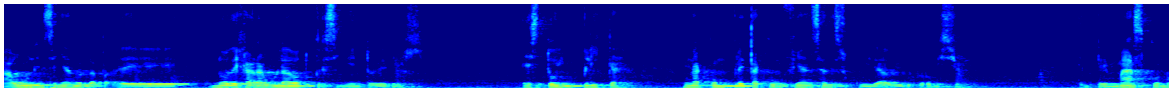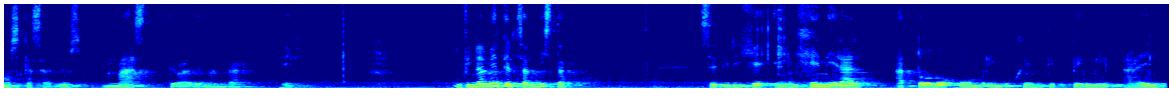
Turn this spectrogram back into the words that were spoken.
aún enseñando, eh, no dejar a un lado tu crecimiento de Dios. Esto implica una completa confianza de su cuidado y de provisión. Entre más conozcas a Dios, más te va a demandar Él. Y finalmente el salmista se dirige en general a todo hombre y mujer que teme a Él.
